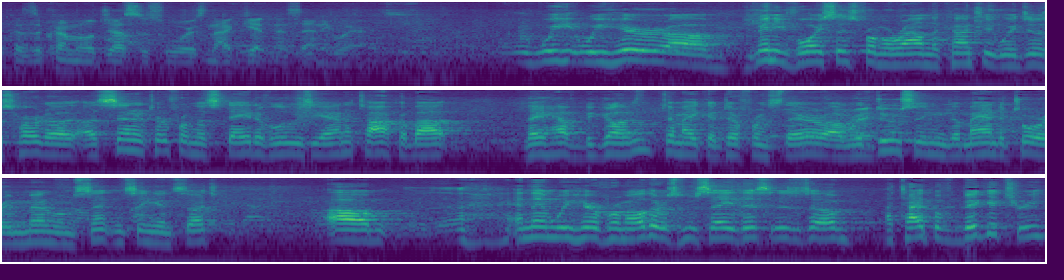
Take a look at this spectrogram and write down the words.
because the criminal justice war is not getting us anywhere we, we hear uh, many voices from around the country. We just heard a, a, senator from the state of Louisiana talk about they have begun to make a difference there, uh, reducing the mandatory minimum sentencing and such. Um, and then we hear from others who say this is uh, a type of bigotry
